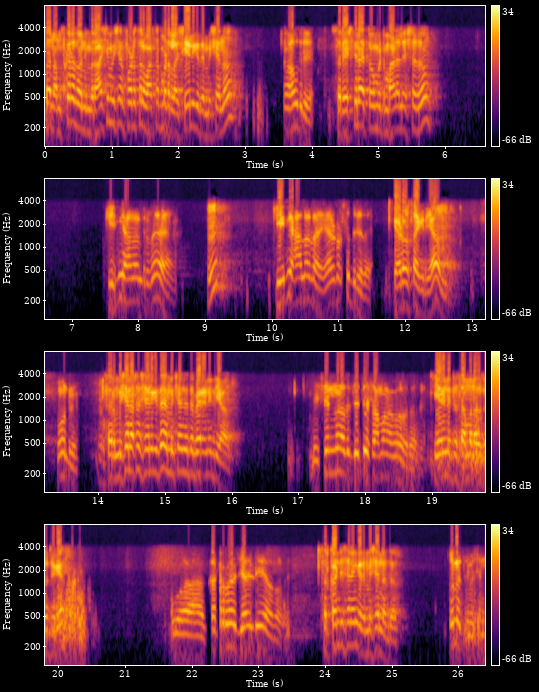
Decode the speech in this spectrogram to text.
ಸರ್ ನಮಸ್ಕಾರ. ಅದು ನಿಮ್ಮ ರಾಶಿ ಮಿಷನ್ ಫೋಟೋಸ್ ಅಲ್ಲಿ ವಾಟ್ಸಪ್ ಮಾಡಲ್ಲ ಇದೆ ಮಿಷನ್? ಹೌದು ರೀ ಸರ್ ಎಷ್ಟು ದಿನ ಆಯ್ತು ತೊಗೊಂಬಿಟ್ಟು ಮಾಡಲ್ಲ ಎಷ್ಟದು? ಕೆ ಬಿ ಅಲ್ರಿ ರೀ ಅದು? ಹ್ಞೂ ಕೆ ಬಿ ಹಾಲರ ಎರಡು ವರ್ಷದ ರೀ ಅದು. ಎರಡು ವರ್ಷ ಆಗಿದೆಯಾ? ಹ್ಞೂ ರೀ. ಸರ್ ಮಿಷನ್ ಅಷ್ಟೇ ಸೇಲಿಗಿದೆ ಮಿಷನ್ ಜೊತೆ ಬೇರೆ ಏನಿದೆಯಾ? ಮಿಷನ್ ಅದ್ರ ಜೊತೆ ಸಾಮಾನು ಅದಾವ ರೀ ಅದು. ಏನೇನಿದೆ ಸಾಮಾನು ಅದ್ರ ಜೊತೆಗೆ? ಕಟ್ರ್ ಜಲ್ಡಿ ಅದಾವ ರೀ. ಸರ್ ಕಂಡೀಷನ್ ಹೆಂಗಿದೆ ಮಿಷನ್ ಅದು? ಚಲೋ ಐತ್ರಿ ಮಿಷನ್.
